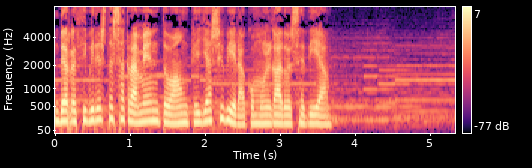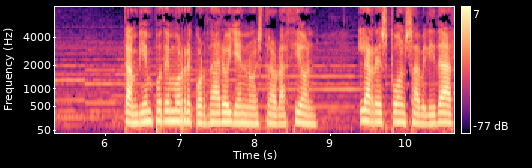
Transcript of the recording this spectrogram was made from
de recibir este sacramento aunque ya se hubiera comulgado ese día. También podemos recordar hoy en nuestra oración la responsabilidad,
